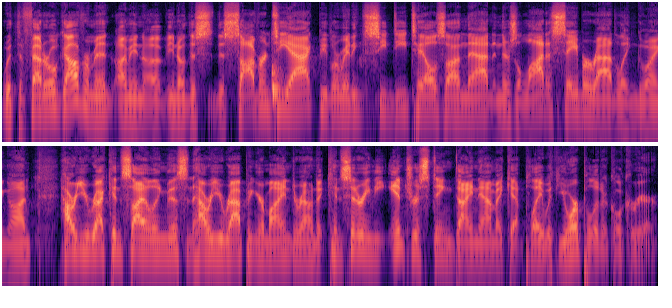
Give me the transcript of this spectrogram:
with the federal government. I mean, uh, you know, this, this Sovereignty Act, people are waiting to see details on that. And there's a lot of saber rattling going on. How are you reconciling this and how are you wrapping your mind around it, considering the interesting dynamic at play with your political career?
